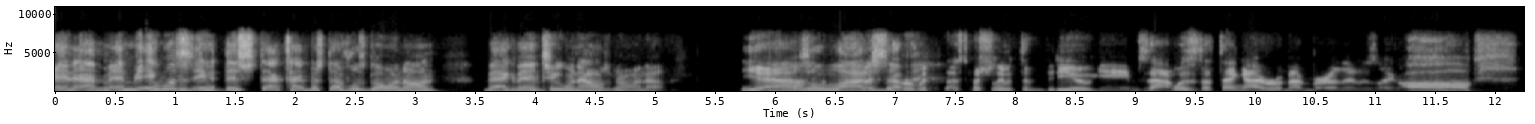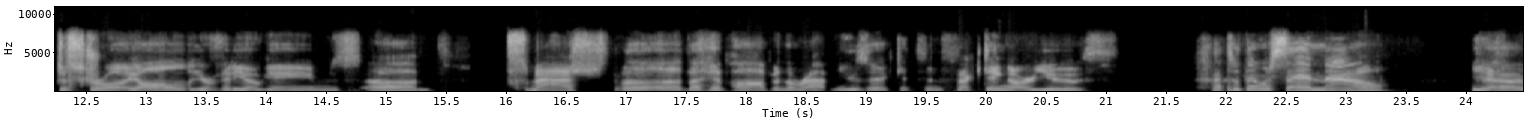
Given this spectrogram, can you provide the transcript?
and I'm, and it was it, this that type of stuff was going on back then too when I was growing up. Yeah, there was a lot of stuff. With, especially with the video games, that was the thing I remember. That was like, oh, destroy all your video games, um, smash the the hip hop and the rap music. It's infecting our youth. That's what they were saying now. Yeah, Uh,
